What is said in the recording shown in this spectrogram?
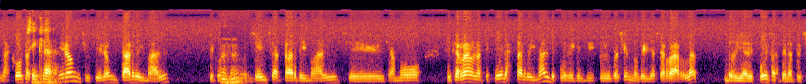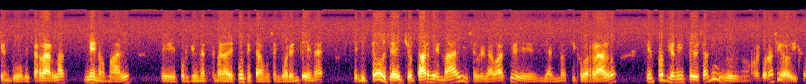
las cosas que se hicieron, se hicieron tarde y mal, se, se hizo tarde y mal, se llamó, se cerraron las escuelas tarde y mal después de que el ministro de Educación no quería cerrarlas, dos días después, ante la presión tuvo que cerrarlas, menos mal, eh, porque una semana después estábamos en cuarentena, y todo se ha hecho tarde, mal y sobre la base de un diagnóstico errado que el propio ministro de Salud reconoció, dijo,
